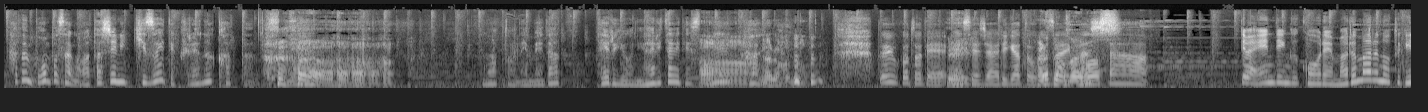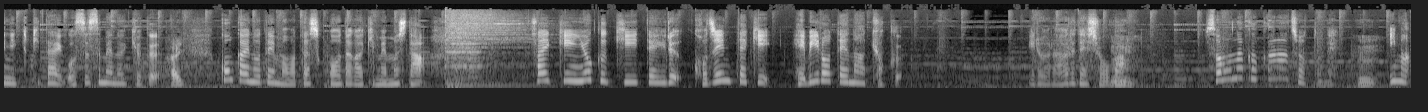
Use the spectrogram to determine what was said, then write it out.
多分ポンポさんが私に気づいてくれなかったんですね。もっとね目立ってるようになりたいですね。あはい、あなるほど。ということで、ええ。メッセージありがとうございました。ではエンディング恒例まるまるの時に聞きたいおすすめの一曲。はい。今回のテーマ私コーダが決めました。最近よく聴いている個人的ヘビロテな曲。いろいろあるでしょうが、うんその中からちょっとねうん。今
